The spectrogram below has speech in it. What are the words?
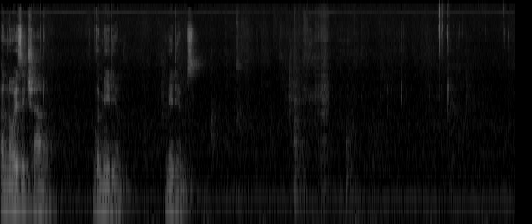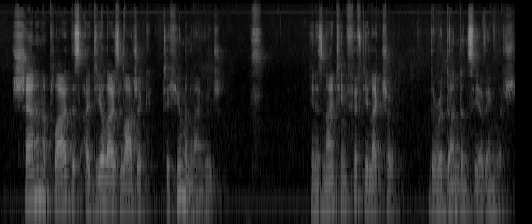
a noisy channel, the medium, mediums. Shannon applied this idealized logic to human language in his 1950 lecture, The Redundancy of English,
